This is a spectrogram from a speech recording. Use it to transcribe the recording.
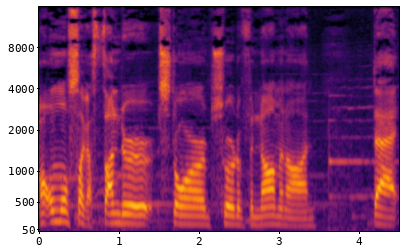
almost like a thunderstorm sort of phenomenon that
